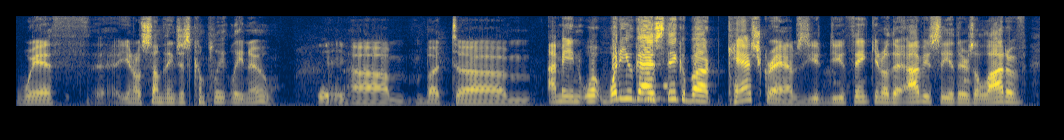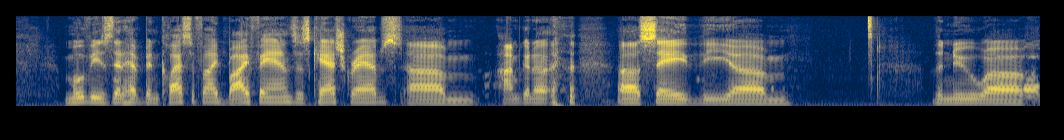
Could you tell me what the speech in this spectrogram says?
with uh, you know something just completely new. Um, but um, I mean, what what do you guys think about cash grabs? You do you think you know that obviously there's a lot of movies that have been classified by fans as cash grabs. Um, I'm gonna uh, say the um, the new uh,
